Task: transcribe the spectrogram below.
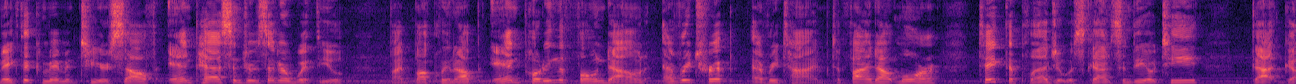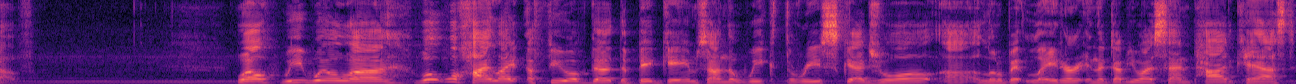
Make the commitment to yourself and passengers that are with you by buckling up and putting the phone down every trip, every time. To find out more, take the pledge at wisconsindot.gov. Well, we will uh, we'll, we'll highlight a few of the, the big games on the week three schedule uh, a little bit later in the WSN podcast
